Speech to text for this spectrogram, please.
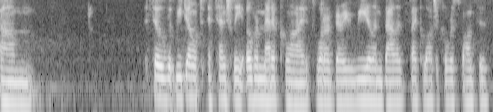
Um, so we don't essentially over medicalize what are very real and valid psychological responses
